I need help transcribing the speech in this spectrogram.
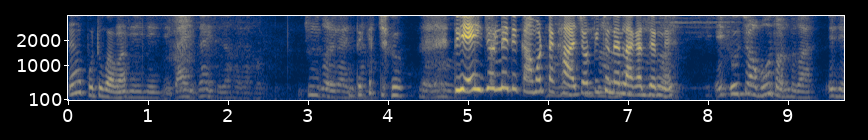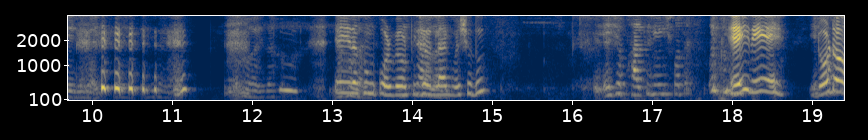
হ্যাঁ পুটু বাবা যে এই যে এই যে গাইস গাইস দেখো দেখো চুরি করে গাইস দেখেছ? তুই এই জন্যই তুই কামড়টা খাস ওর পিছনে লাগার জন্য। এই ফিউচার বহুত অন্ধকার। এই যে এই যে এইরকম করবে ওর পিছনে লাগবে শুধু। এইসব ফালতু জিনিসপত্র এই রে ডোডো।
